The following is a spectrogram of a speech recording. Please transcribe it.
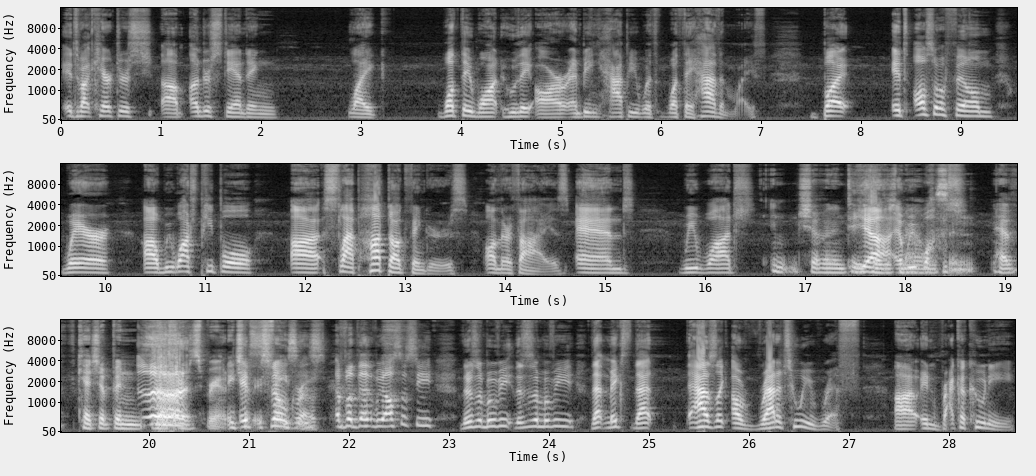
it's about characters um, understanding like what they want, who they are, and being happy with what they have in life. But it's also a film where uh, we watch people uh, slap hot dog fingers on their thighs, and we watch and shove it into each Yeah, and we mouths watch- and have ketchup and mustard spray on each it's other's so faces. gross. But then we also see there's a movie. This is a movie that makes that has like a Ratatouille riff uh, in Raccacoonie.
